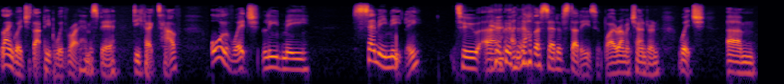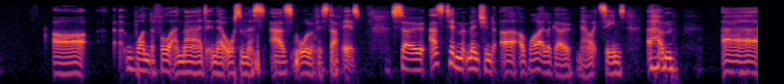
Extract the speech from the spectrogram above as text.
language that people with right hemisphere defects have. All of which lead me semi neatly to um, another set of studies by Ramachandran, which um, are wonderful and mad in their awesomeness, as all of his stuff is. So, as Tim mentioned uh, a while ago, now it seems, um, uh,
